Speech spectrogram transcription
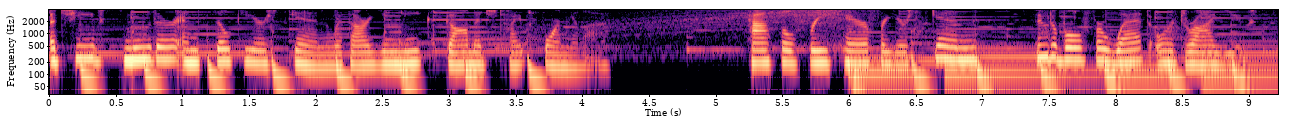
Achieve smoother and silkier skin with our unique Gommage type formula. Hassle free care for your skin, suitable for wet or dry use.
